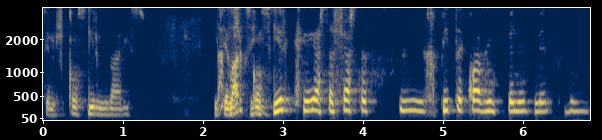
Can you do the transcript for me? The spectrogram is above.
Temos que conseguir mudar isso. E Ah, temos claro que que, conseguir que esta festa se repita quase independentemente do.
